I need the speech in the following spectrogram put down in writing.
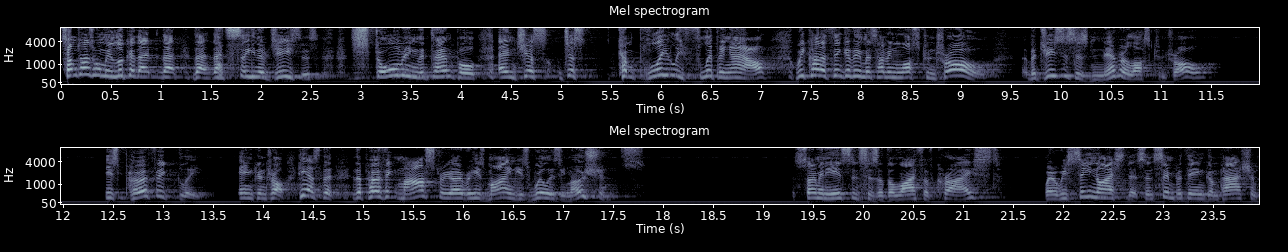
Sometimes when we look at that, that, that, that scene of Jesus storming the temple and just, just completely flipping out, we kind of think of him as having lost control. But Jesus has never lost control. He's perfectly in control. He has the, the perfect mastery over his mind, his will, his emotions. So many instances of the life of Christ where we see niceness and sympathy and compassion,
